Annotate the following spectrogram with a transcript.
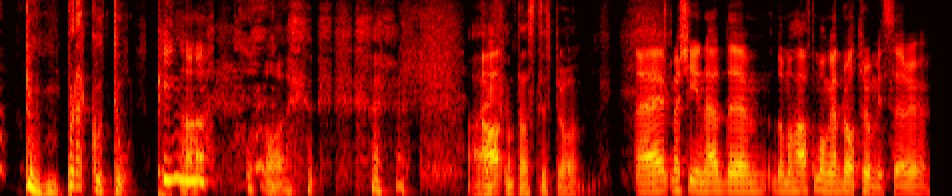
Dum, blakuto, ping! Ja. Ja. ja, det är Ja. fantastiskt bra. Nej, Machine Head, eh, de har haft många bra trummisar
